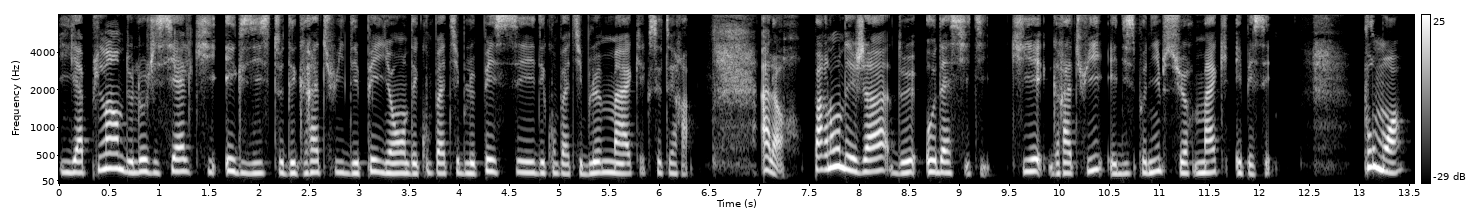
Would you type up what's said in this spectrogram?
Il y a plein de logiciels qui existent, des gratuits, des payants, des compatibles PC, des compatibles Mac, etc. Alors, parlons déjà de Audacity, qui est gratuit et disponible sur Mac et PC. Pour moi,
